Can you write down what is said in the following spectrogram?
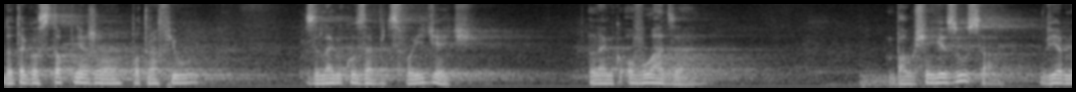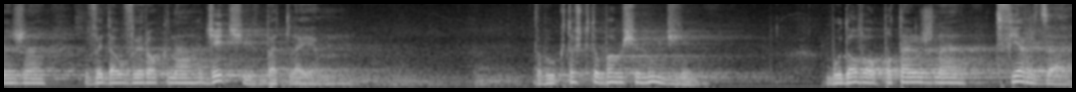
do tego stopnia, że potrafił z lęku zabić swoje dzieci, lęk o władzę. Bał się Jezusa. Wiemy, że wydał wyrok na dzieci w Betlejem. To był ktoś, kto bał się ludzi. Budował potężne twierdze,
